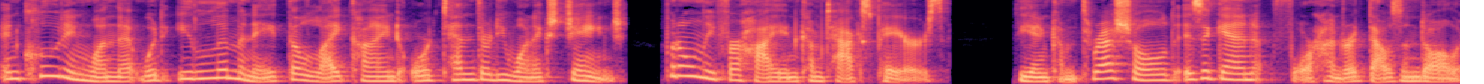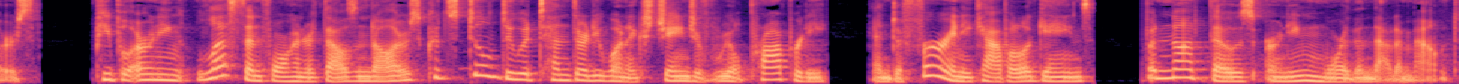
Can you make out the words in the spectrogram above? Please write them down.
including one that would eliminate the like kind or 1031 exchange, but only for high income taxpayers. The income threshold is again $400,000. People earning less than $400,000 could still do a 1031 exchange of real property and defer any capital gains, but not those earning more than that amount.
